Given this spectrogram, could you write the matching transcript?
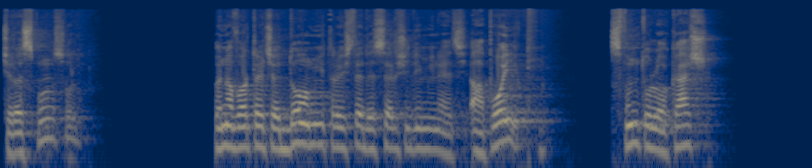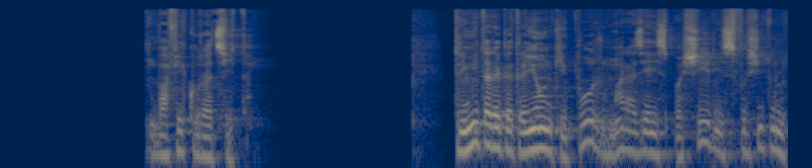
Și răspunsul? Până vor trece 2300 de seri și dimineți. Apoi, Sfântul Locaș va fi curățit. Trimitere către Ion Chipur, Marea Zi a Ispășirii, sfârșitul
